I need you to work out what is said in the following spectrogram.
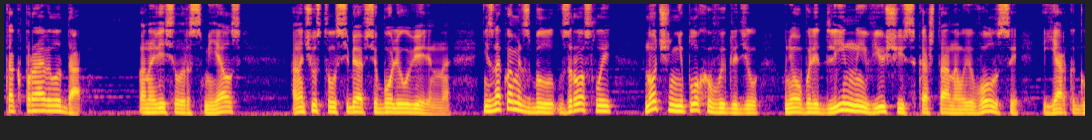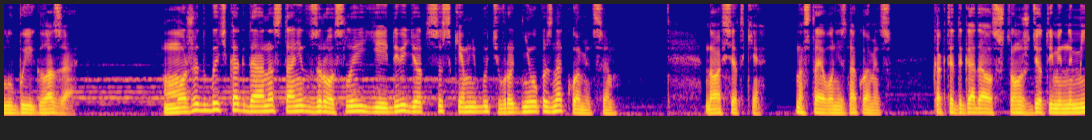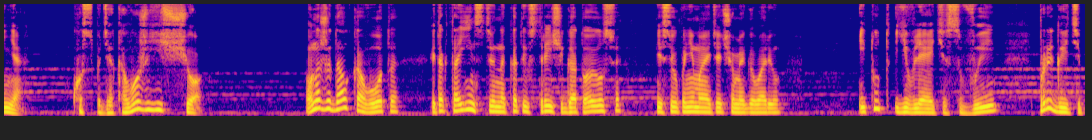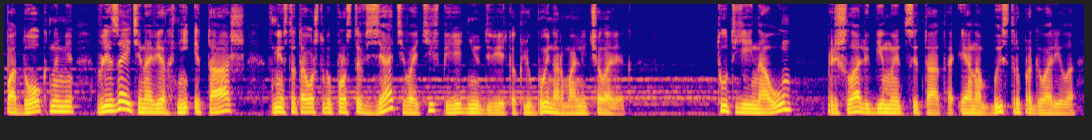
Как правило, да. Она весело рассмеялась. Она чувствовала себя все более уверенно. Незнакомец был взрослый, но очень неплохо выглядел. У него были длинные, вьющиеся каштановые волосы и ярко-голубые глаза. Может быть, когда она станет взрослой, ей доведется с кем-нибудь вроде него познакомиться. Ну а все-таки, настаивал незнакомец, как ты догадался, что он ждет именно меня? Господи, а кого же еще? Он ожидал кого-то и так таинственно к этой встрече готовился, если вы понимаете, о чем я говорю. И тут являетесь вы, прыгаете под окнами, влезаете на верхний этаж, вместо того, чтобы просто взять и войти в переднюю дверь, как любой нормальный человек. Тут ей на ум пришла любимая цитата, и она быстро проговорила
